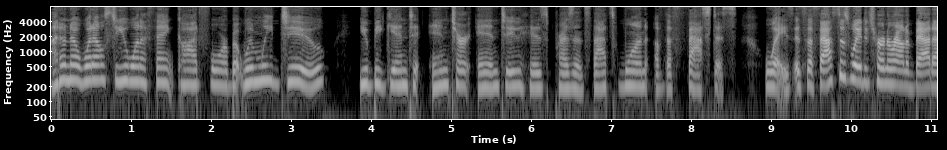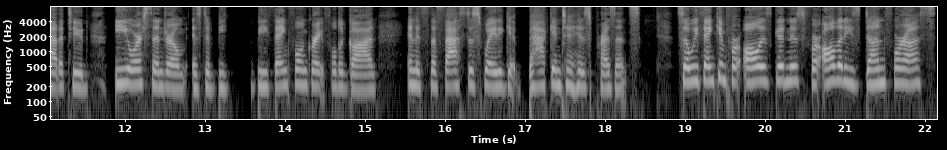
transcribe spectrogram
I don't know what else do you want to thank God for, but when we do, you begin to enter into his presence. That's one of the fastest ways. It's the fastest way to turn around a bad attitude. Eeyore syndrome is to be be thankful and grateful to God, and it's the fastest way to get back into his presence. So we thank him for all his goodness, for all that he's done for us.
